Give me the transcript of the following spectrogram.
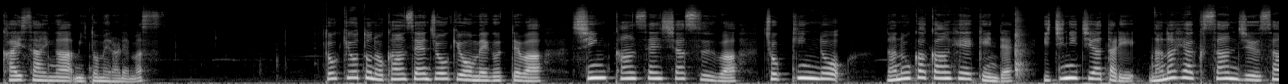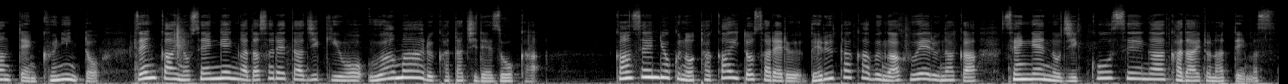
開催が認められます。東京都の感染状況をめぐっては新感染者数は直近の7日間平均で1日あたり733.9人と前回の宣言が出された時期を上回る形で増加。感染力の高いとされるデルタ株が増える中、宣言の実効性が課題となっています。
